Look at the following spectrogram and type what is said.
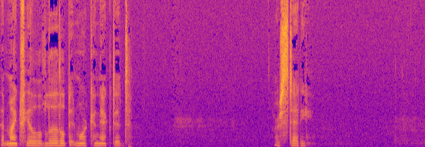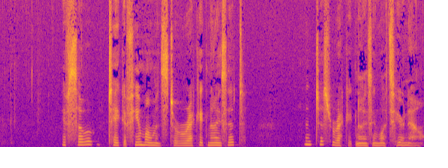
that might feel a little bit more connected or steady. If so, take a few moments to recognize it and just recognizing what's here now.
